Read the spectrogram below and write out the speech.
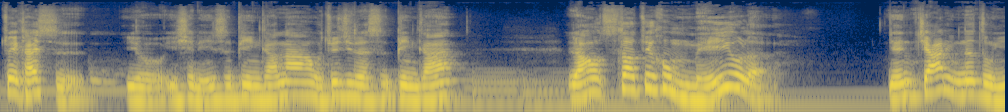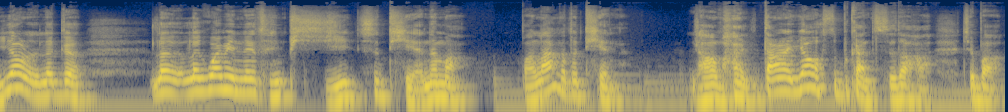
最开始。有一些零食，饼干啦，我最记得是饼干，然后吃到最后没有了，连家里那种要的那个，那那外面那层皮是甜的嘛，把那个都舔了，然后把当然药是不敢吃的哈，就把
